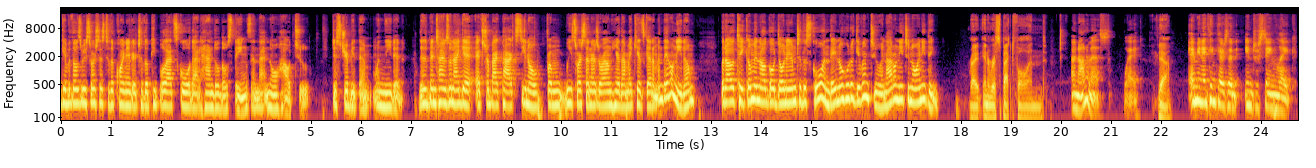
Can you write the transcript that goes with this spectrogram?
give those resources to the coordinator to the people at school that handle those things and that know how to distribute them when needed. There's been times when i get extra backpacks you know from resource centers around here that my kids get them and they don't need them but i'll take them and i'll go donate them to the school and they know who to give them to and i don't need to know anything. Right in a respectful and anonymous way. Yeah I mean, I think there's an interesting, like,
